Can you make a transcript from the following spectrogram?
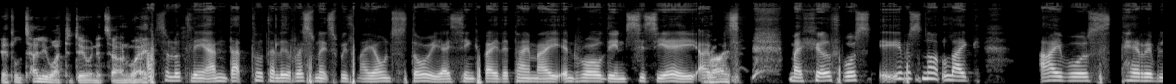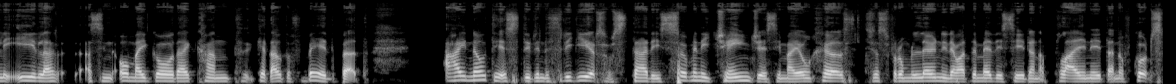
it'll tell you what to do in its own way absolutely and that totally resonates with my own story i think by the time i enrolled in cca I right. was, my health was it was not like i was terribly ill as in oh my god i can't get out of bed but I noticed during the three years of study so many changes in my own health just from learning about the medicine and applying it. And of course,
